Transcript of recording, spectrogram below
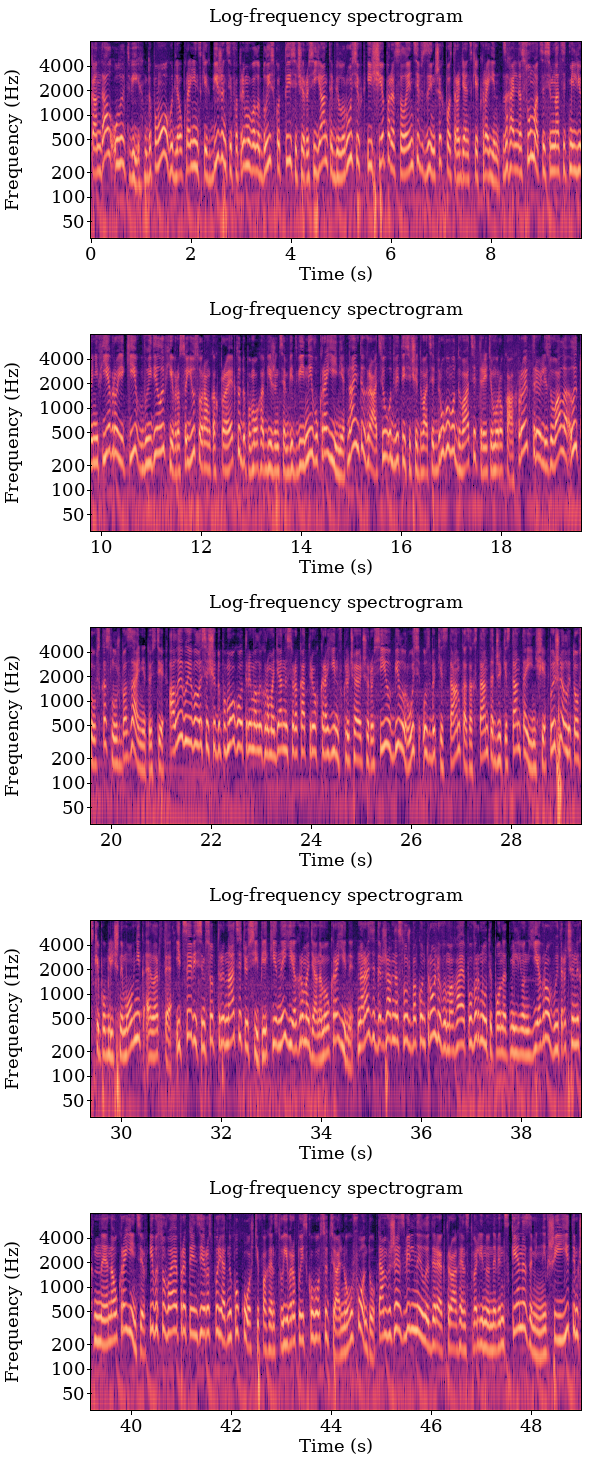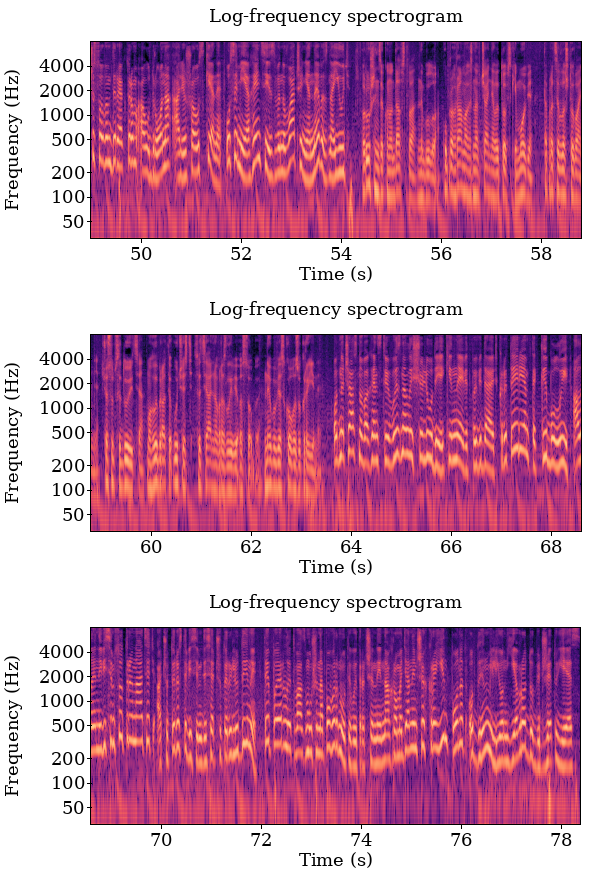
Скандал у Литві. Допомогу для українських біженців отримували близько тисячі росіян та білорусів і ще переселенців з інших пострадянських країн. Загальна сума це 17 мільйонів євро, які виділив Євросоюз у рамках проекту Допомога біженцям від війни в Україні на інтеграцію у 2022-2023 роках. Проект реалізувала Литовська служба зайнятості, але виявилося, що допомогу отримали громадяни 43 країн, включаючи Росію, Білорусь, Узбекистан, Казахстан, Таджикистан та інші. Пише литовський публічний мовник ЛРТ. І це 813 осіб, які не є громадянами України. Наразі Державна служба контролю вимагає повернути понад мільйон євро, витрачених не на українців, і висуває претензії розпоряднику коштів агентству Європейського соціального фонду. Там вже звільнили директора агентства Ліну Невінскене, замінивши її тимчасовим директором Аудрона Алішаускене. У самій агенції звинувачення не визнають. Порушень законодавства не було. У програмах з навчання литовській мові та працевлаштування, що субсидуються, могли брати участь соціально вразливі особи, не обов'язково з України. Одночасно в агентстві визнали, що люди, які не відповідають критеріям, таки були, але не 813, а 484 людини. Тепер Литва змушена повернути витрачений на громадян інших країн понад 1 мільйон євро до бюджету ЄС.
